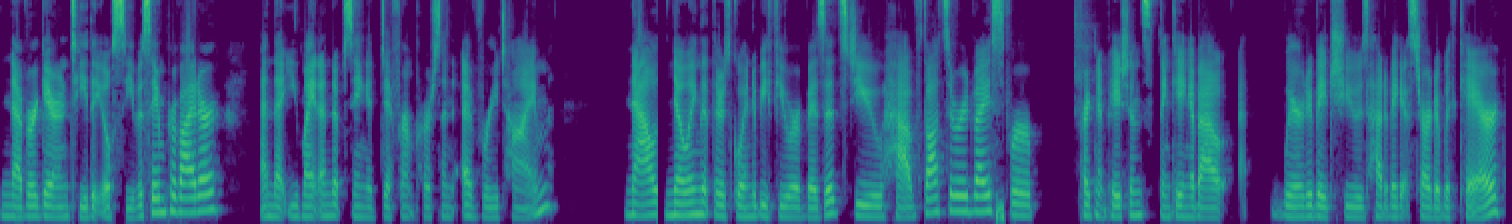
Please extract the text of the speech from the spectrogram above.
never guarantee that you'll see the same provider and that you might end up seeing a different person every time. Now, knowing that there's going to be fewer visits, do you have thoughts or advice for pregnant patients thinking about where do they choose? How do they get started with care,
